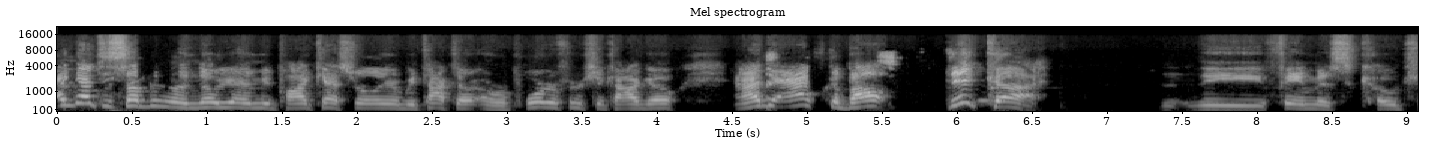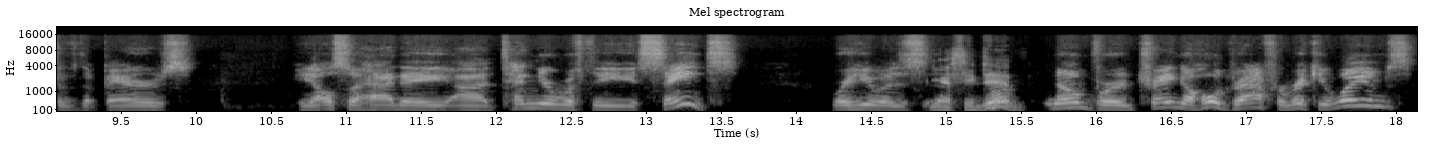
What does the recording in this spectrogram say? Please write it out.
I got to something on the Know Your Enemy podcast earlier. We talked to a reporter from Chicago, and I had to ask about Ditka, the famous coach of the Bears. He also had a uh, tenure with the Saints, where he was yes, he did known for trading a whole draft for Ricky Williams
